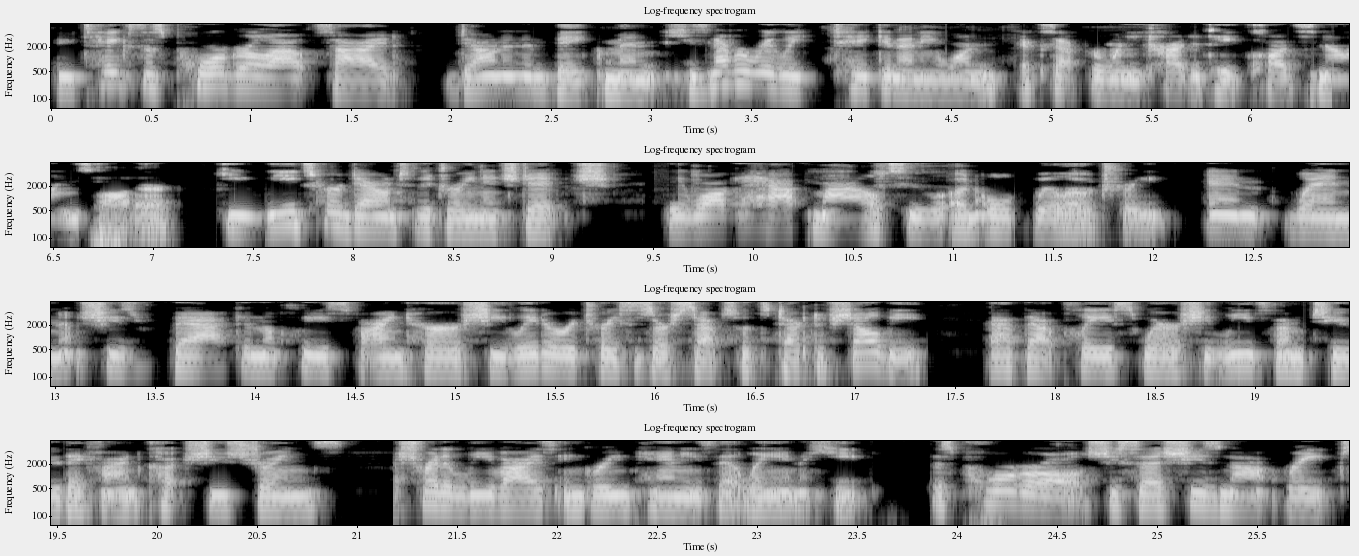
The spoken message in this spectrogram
He takes this poor girl outside, down an embankment. He's never really taken anyone except for when he tried to take Claude Snelling's father. He leads her down to the drainage ditch. They walk a half mile to an old willow tree. And when she's back and the police find her, she later retraces her steps with Detective Shelby. At that place where she leads them to, they find cut shoestrings, shredded Levi's, and green panties that lay in a heap. This poor girl, she says she's not raped,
